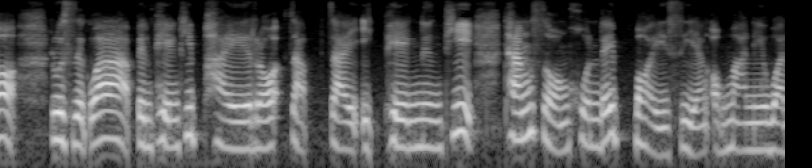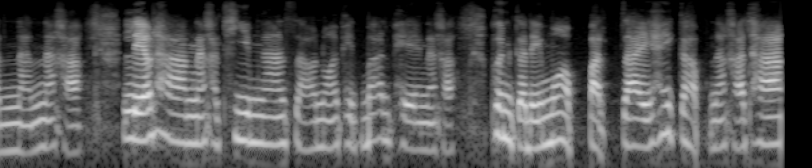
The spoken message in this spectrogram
ก็รู้สึกว่าเป็นเพลงที่ไพเราะจับ ใจอีกเพลงหนึ่งที่ทั้งสองคนได้ปล่อยเสียงออกมาในวันนั้นนะคะ แล้วทางนะคะทีมงานสาวน้อยเพชรบ้านแพงนะคะ เพื่อนก็ได้มอบปัจจัยให้กับนะคะทาง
